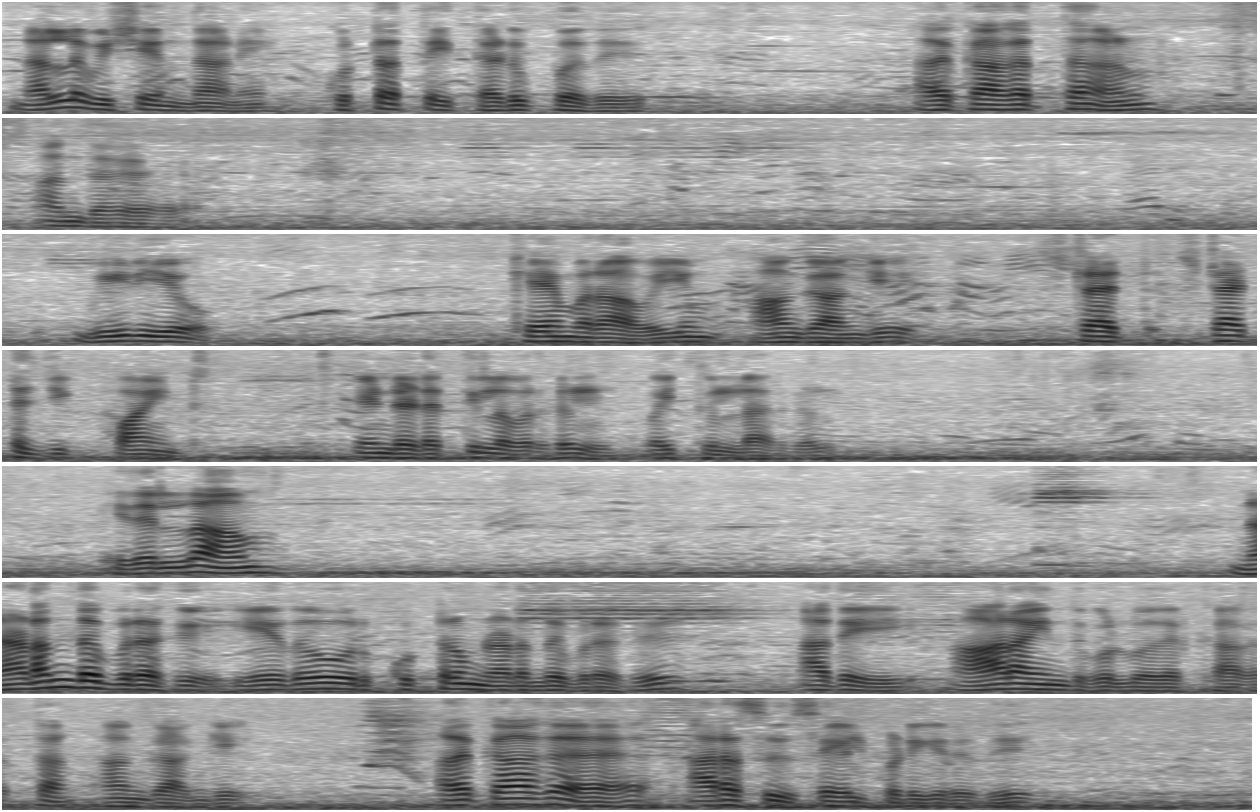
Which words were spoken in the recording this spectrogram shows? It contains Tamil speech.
நல்ல விஷயம்தானே. குற்றத்தை தடுப்பது. அதற்காகத்தான் அந்த வீடியோ கேமராவையும் ஆங்காங்கே ஸ்ட்ராட் ஸ்ட்ராட்டஜிக் பாயிண்ட் என்ற இடத்தில் அவர்கள் வைத்துள்ளார்கள். இதெல்லாம் நடந்த பிறகு ஏதோ ஒரு குற்றம் நடந்த பிறகு அதை ஆராய்ந்து கொள்வதற்காகத்தான் ஆங்காங்கே. அதற்காக அரசு செயல்படுகிறது.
